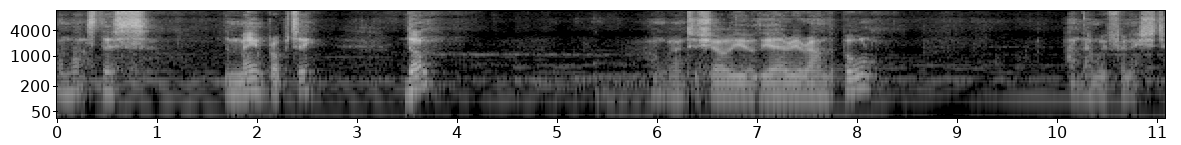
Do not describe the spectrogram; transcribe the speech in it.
And that's this, the main property, done. I'm going to show you the area around the pool and then we've finished.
